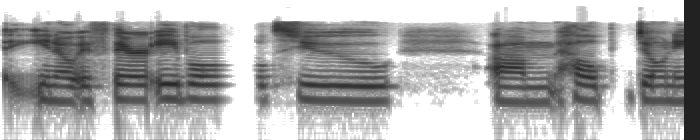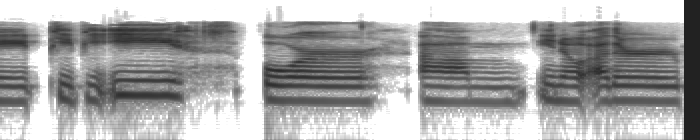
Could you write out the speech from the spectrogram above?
you know if they're able to um, help donate PPE or um, you know other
